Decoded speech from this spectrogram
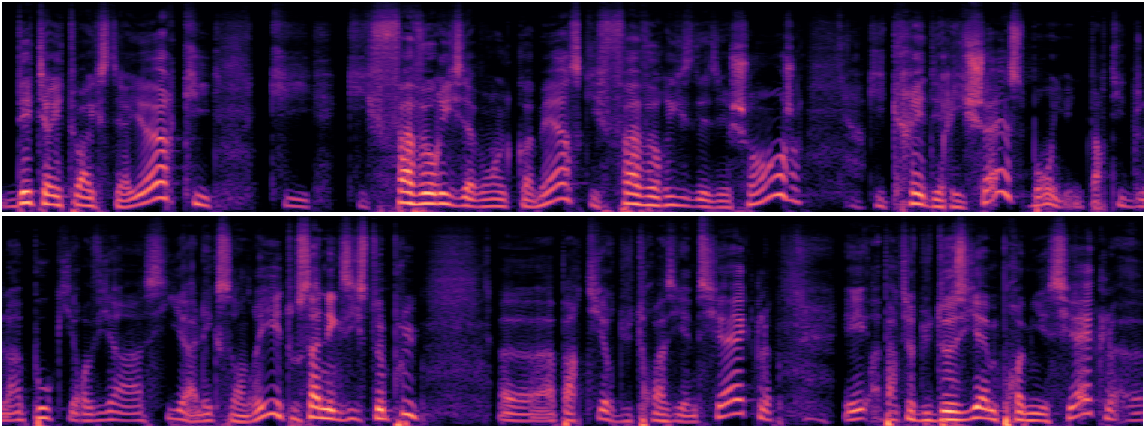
des territoires extérieurs qui, qui, qui favorisent avant le commerce, qui favorisent des échanges, qui créent des richesses. Bon, il y a une partie de l'impôt qui revient ainsi à Alexandrie, et tout ça n'existe plus à partir du IIIe siècle, et à partir du deuxième, premier siècle, euh,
